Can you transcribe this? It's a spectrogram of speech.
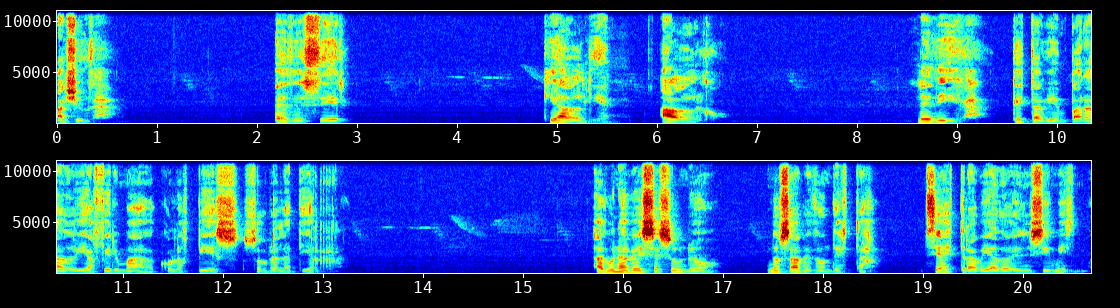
ayuda. Es decir, que alguien, algo, le diga que está bien parado y afirmado con los pies sobre la tierra. Algunas veces uno no sabe dónde está, se ha extraviado en sí mismo.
